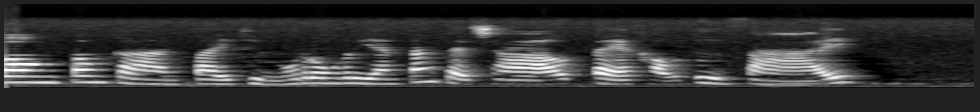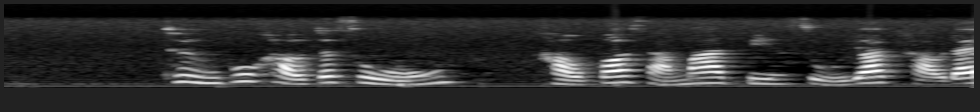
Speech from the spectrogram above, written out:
ก้องต้องการไปถึงโรงเรียนตั้งแต่เช้า แต่เขาตื่นสาย ถึงภูเขาจะสูง เขาก็สามารถปีนสู่ยอดเขาได้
